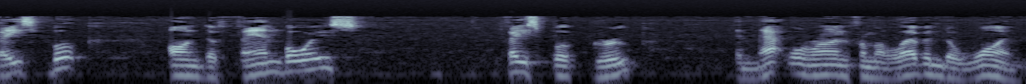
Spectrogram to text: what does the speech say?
Facebook on the Fanboys Facebook group, and that will run from 11 to 1.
